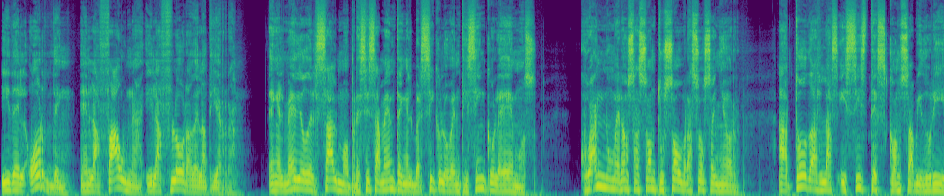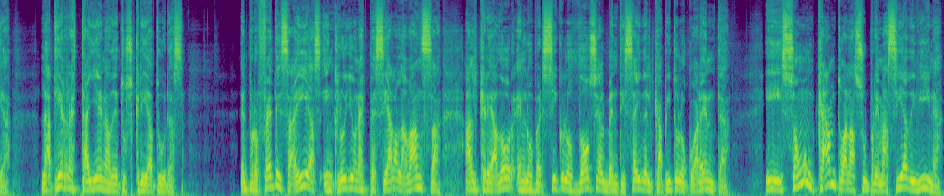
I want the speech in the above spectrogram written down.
y del orden en la fauna y la flora de la tierra. En el medio del Salmo, precisamente en el versículo 25, leemos, Cuán numerosas son tus obras, oh Señor, a todas las hiciste con sabiduría, la tierra está llena de tus criaturas. El profeta Isaías incluye una especial alabanza al Creador en los versículos 12 al 26 del capítulo 40, y son un canto a la supremacía divina.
